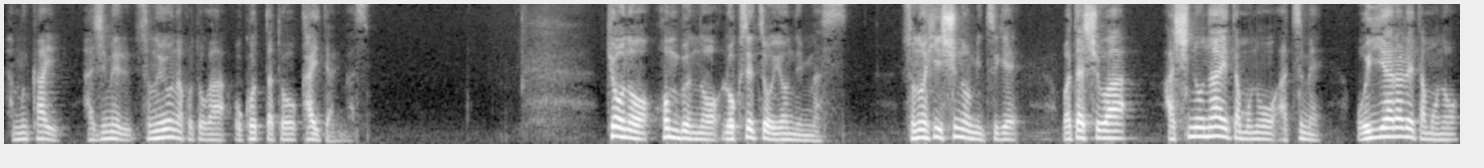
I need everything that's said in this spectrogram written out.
歯向かい始めるそのようなことが起こったと書いてあります。今日の本文の6節を読んでみます。その日主の蜜げ私は足のなえたものを集め追いやられたもの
